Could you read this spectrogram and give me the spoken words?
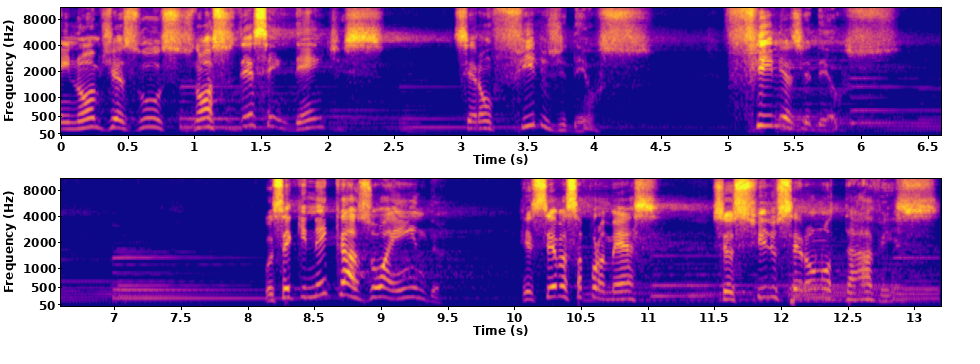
Em nome de Jesus, os nossos descendentes serão filhos de Deus, filhas de Deus. Você que nem casou ainda, receba essa promessa: seus filhos serão notáveis,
